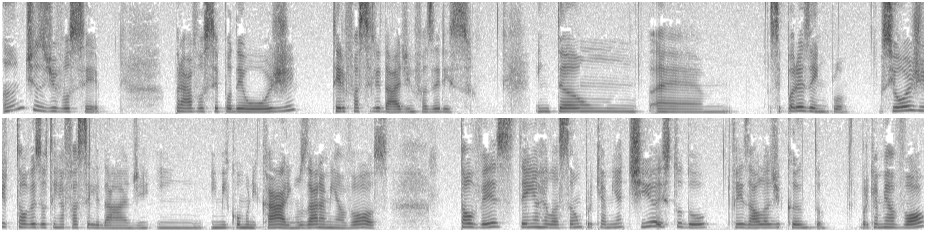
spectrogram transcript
antes de você, para você poder hoje ter facilidade em fazer isso. Então, é, se por exemplo, se hoje talvez eu tenha facilidade em, em me comunicar, em usar a minha voz, talvez tenha relação porque a minha tia estudou, fez aula de canto, porque a minha avó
